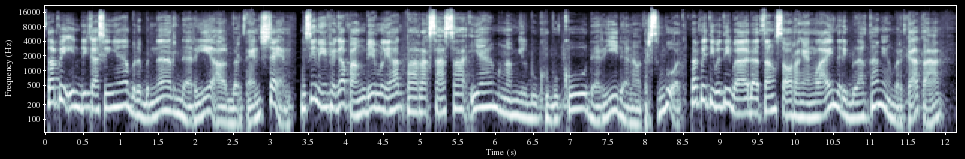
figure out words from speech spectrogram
tapi indikasinya benar-benar dari Albert Einstein. Di sini Vega Pang dia melihat para raksasa yang mengambil buku-buku dari danau tersebut. Tapi tiba-tiba datang seorang yang lain dari belakang yang berkata,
